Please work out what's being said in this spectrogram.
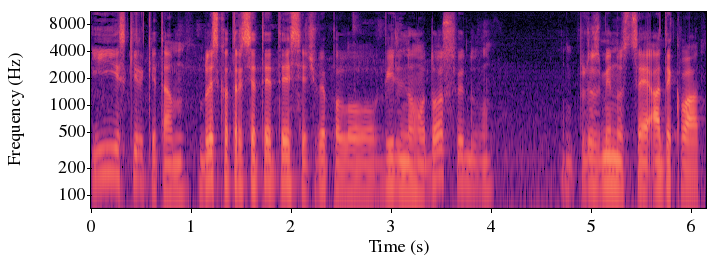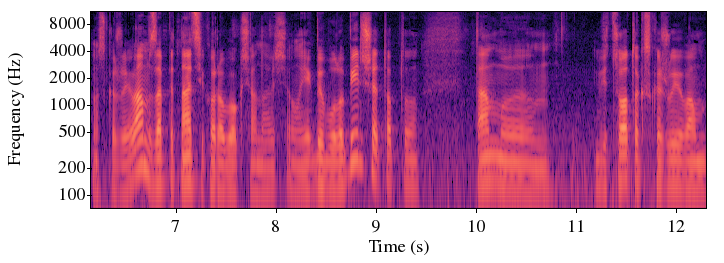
І скільки там? Близько 30 тисяч випало вільного досвіду. Ну, Плюс-мінус це адекватно, скажу я вам, за 15 коробок всього на всього. Якби було більше, тобто там е, відсоток, скажу я вам,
